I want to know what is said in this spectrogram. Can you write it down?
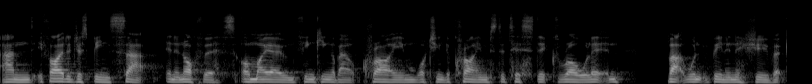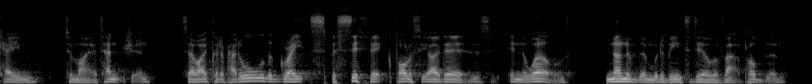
And if I'd have just been sat in an office on my own thinking about crime, watching the crime statistics roll in, that wouldn't have been an issue that came to my attention. So I could have had all the great specific policy ideas in the world. None of them would have been to deal with that problem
